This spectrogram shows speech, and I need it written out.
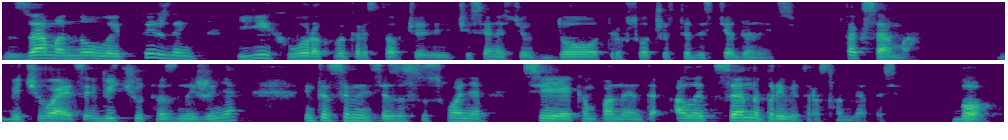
За минулий тиждень їх ворог використав чисельністю до 360 одиниць. Так само відчувається відчутне зниження інтенсивності застосування цієї компоненти, але це не привід розслаблятися. Бо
